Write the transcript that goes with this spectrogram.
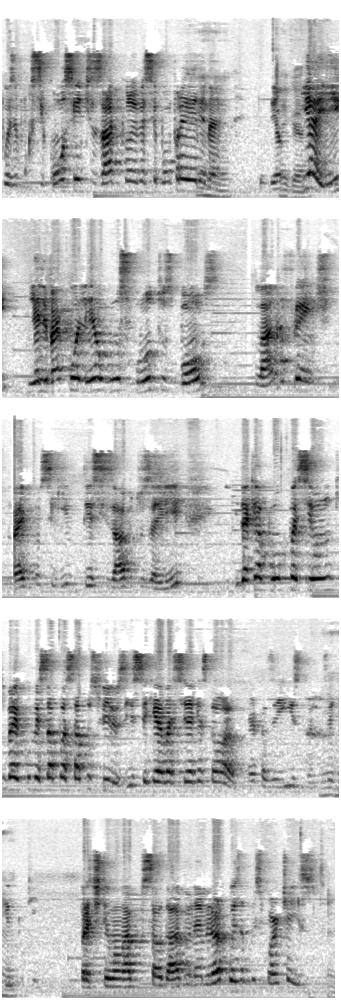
por exemplo, se conscientizar que aquilo vai ser bom para ele, né? uhum. né? Entendeu? Legal. E aí, ele vai colher alguns frutos bons lá na frente. Vai conseguir ter esses hábitos aí. E daqui a pouco vai ser um que vai começar a passar para os filhos. Isso que vai ser a questão, ah, vai fazer isso, vai fazer uhum. aquilo, porque para te ter um hábito saudável, né? A melhor coisa para o esporte é isso. Sim.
